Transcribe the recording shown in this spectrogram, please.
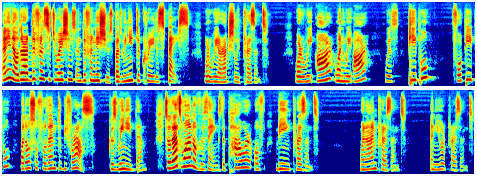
And you know, there are different situations and different issues, but we need to create a space where we are actually present, where we are when we are with people, for people, but also for them to be for us, because we need them. So that's one of the things the power of being present. When I'm present and you're present,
